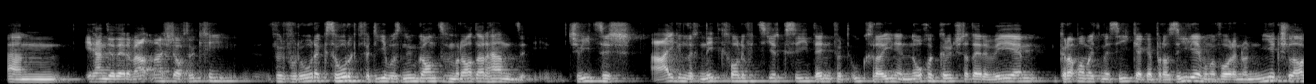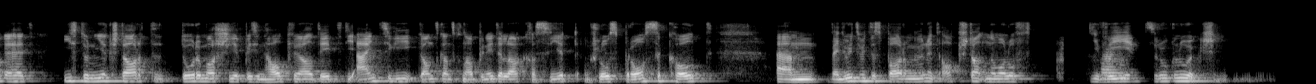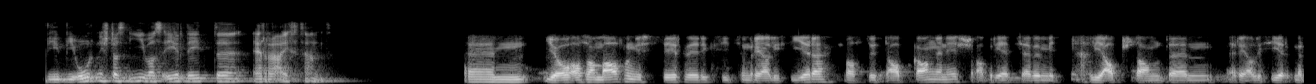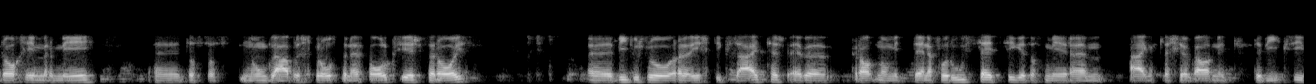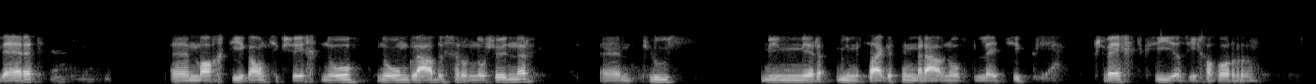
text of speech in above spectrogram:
Ähm, ihr habt ja dieser Weltmeisterschaft wirklich für Furore gesorgt, für die, die es nicht ganz auf dem Radar haben. Die Schweiz war eigentlich nicht qualifiziert gewesen, dann für die Ukraine nachgerutscht an dieser WM, gerade mal mit einem Sieg gegen Brasilien, wo man vorher noch nie geschlagen hat, ins Turnier gestartet, durchmarschiert bis in Halbfinale, dort die einzige ganz, ganz knappe Niederlage kassiert, am Schluss Bronze geholt. Ähm, wenn du jetzt mit ein paar Monaten Abstand nochmal auf die ja. WM zurückschaust, wie, wie ordnest du das ein, was ihr dort äh, erreicht habt? Ähm, ja, also am Anfang ist es sehr schwierig zu realisieren, was dort abgegangen ist, aber jetzt eben mit ein bisschen Abstand ähm, realisiert man doch immer mehr, äh, dass das ein unglaublich großer Erfolg war für uns. Äh, wie du schon richtig gesagt hast, eben gerade noch mit den Voraussetzungen, dass wir ähm, eigentlich ja gar nicht dabei gewesen wären, äh, macht die ganze Geschichte noch, noch unglaublicher und noch schöner. Ähm, plus wie wir, wie wir sagen, sind wir auch noch verletzungsgeschwächt gewesen. Also ich habe vor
